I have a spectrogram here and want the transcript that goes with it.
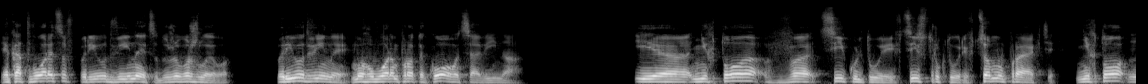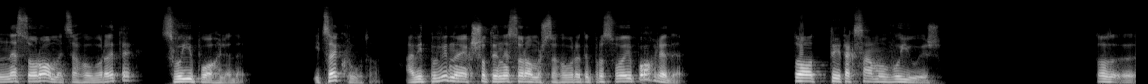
яка твориться в період війни. Це дуже важливо. Період війни. Ми говоримо проти кого ця війна. І е, ніхто в цій культурі, в цій структурі, в цьому проєкті, ніхто не соромиться говорити свої погляди. І це круто. А відповідно, якщо ти не соромишся говорити про свої погляди, то ти так само воюєш. То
